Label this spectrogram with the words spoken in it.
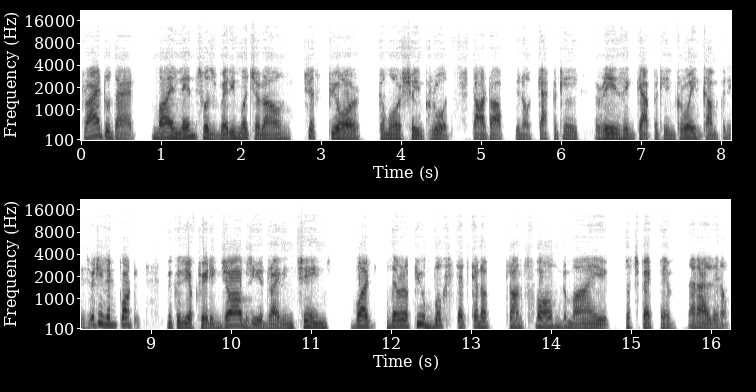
prior to that, my lens was very much around just pure commercial growth, startup, you know, capital, raising capital, growing companies, which is important because you're creating jobs, you're driving change. But there were a few books that kind of transformed my perspective, and I'll you know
